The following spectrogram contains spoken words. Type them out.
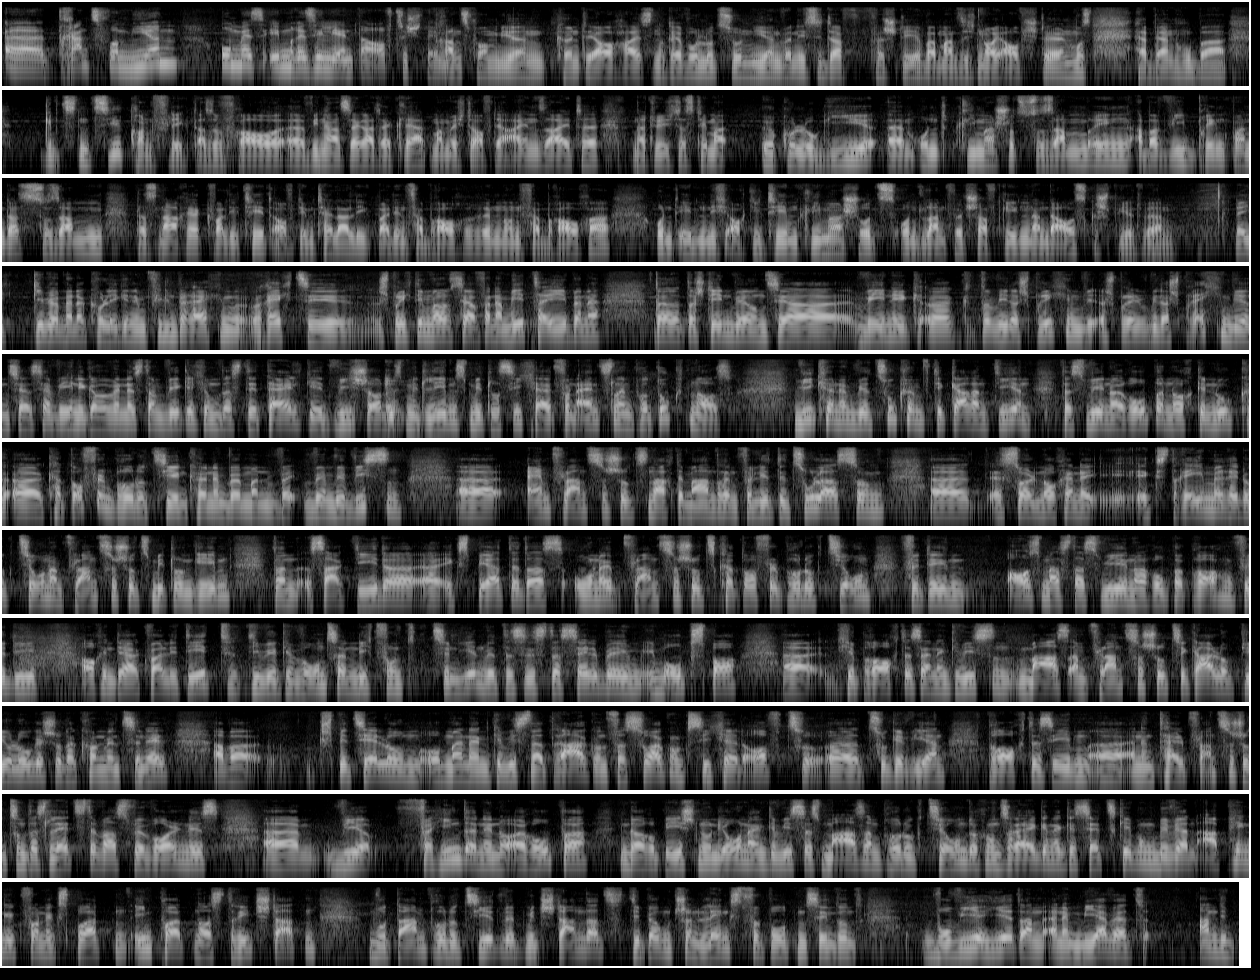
äh, transformieren, um es eben resilienter aufzustellen. Transformieren könnte ja auch heißen revolutionieren, wenn ich Sie da verstehe, weil man sich neu aufstellen muss. Herr Bernhuber, Gibt es einen Zielkonflikt? Also Frau äh, Wiener hat es ja gerade erklärt, man möchte auf der einen Seite natürlich das Thema Ökologie ähm, und Klimaschutz zusammenbringen. Aber wie bringt man das zusammen, dass nachher Qualität auf dem Teller liegt bei den Verbraucherinnen und Verbrauchern und eben nicht auch die Themen Klimaschutz und Landwirtschaft gegeneinander ausgespielt werden? Ich gebe meiner Kollegin in vielen Bereichen recht. Sie spricht immer sehr auf einer Metaebene. Da, da stehen wir uns ja wenig, da widersprechen, widersprechen wir uns ja sehr wenig. Aber wenn es dann wirklich um das Detail geht, wie schaut es mit Lebensmittelsicherheit von einzelnen Produkten aus? Wie können wir zukünftig garantieren, dass wir in Europa noch genug äh, Kartoffeln produzieren können, wenn, man, wenn wir wissen, äh, ein Pflanzenschutz nach dem anderen verliert die Zulassung, äh, es soll noch eine extreme Reduktion an Pflanzenschutzmitteln geben dann sagt jeder Experte, dass ohne Pflanzenschutz Kartoffelproduktion für den Ausmaß, das wir in Europa brauchen, für die auch in der Qualität, die wir gewohnt sind, nicht funktionieren wird. Das ist dasselbe im, im Obstbau. Äh, hier braucht es einen gewissen Maß an Pflanzenschutz, egal ob biologisch oder konventionell. Aber speziell um, um einen gewissen Ertrag und Versorgungssicherheit aufzugewähren, äh, braucht es eben äh, einen Teil Pflanzenschutz. Und das Letzte, was wir wollen, ist, äh, wir verhindern in Europa, in der Europäischen Union ein gewisses Maß an Produktion durch unsere eigene Gesetzgebung. Wir werden abhängig von Exporten, Importen aus Drittstaaten, wo dann produziert wird mit Standards, die bei uns schon längst verboten sind und wo wir hier dann einen Mehrwert an die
